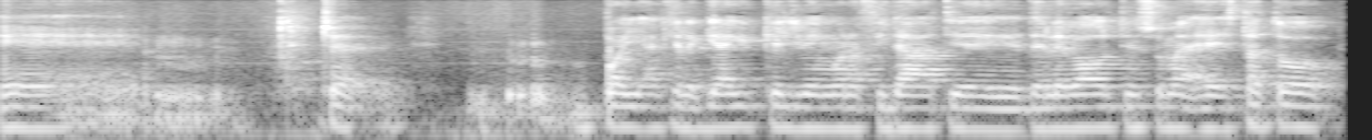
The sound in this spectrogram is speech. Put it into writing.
ehm, cioè, poi anche le gag che gli vengono affidate delle volte, insomma, è stato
